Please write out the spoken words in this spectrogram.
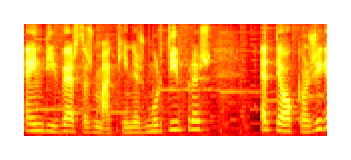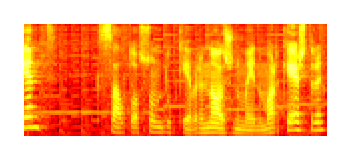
em diversas máquinas mortíferas, até ao cão gigante, que salta ao som do quebra-nozes no meio de uma orquestra,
